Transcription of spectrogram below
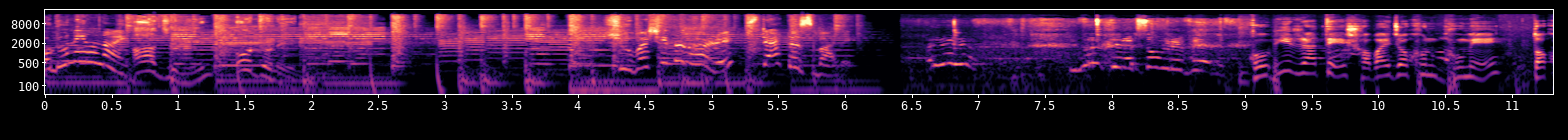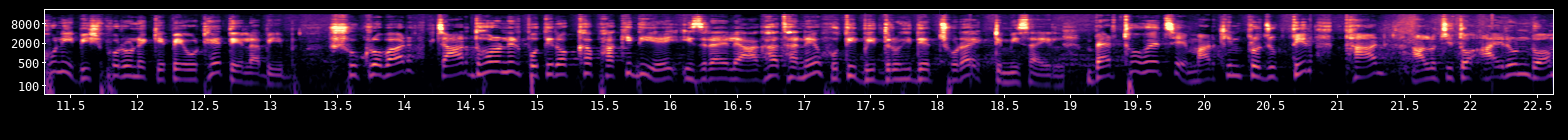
ওডোনিল নাই। ওডোনিল সুবাসিত ঘরে স্ট্যাটাস বাড়ে। গভীর রাতে সবাই যখন ঘুমে, তখনই বিস্ফোরণে কেঁপে ওঠে তেলাবিব শুক্রবার, চার ধরনের প্রতিরক্ষা ফাঁকি দিয়ে ইসরায়েলে আঘাত হানে হুতি বিদ্রোহীদের ছোড়া একটি মিসাইল। ব্যর্থ হয়েছে মার্কিন প্রযুক্তির থার্ড আলোচিত আয়রন ডম,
